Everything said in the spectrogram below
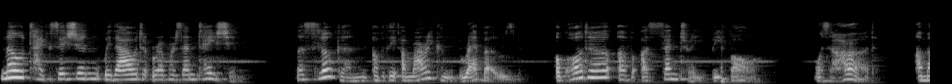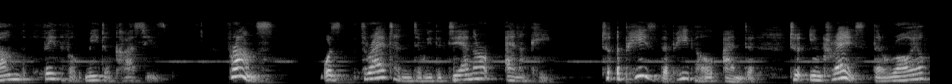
"No taxation without representation," the slogan of the American rebels a quarter of a century before, was heard among the faithful middle classes. France was threatened with general anarchy. To appease the people and to increase the royal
